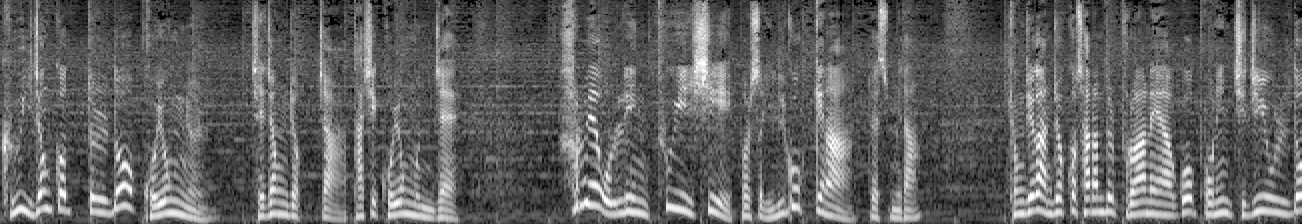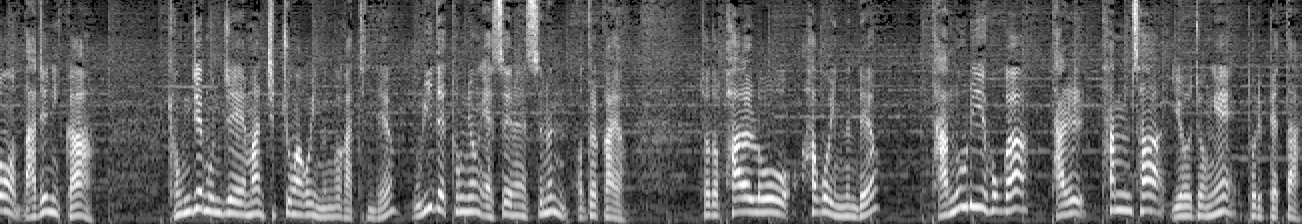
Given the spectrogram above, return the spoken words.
그 이전 것들도 고용률, 재정적자, 다시 고용 문제, 하루에 올린 트윗이 벌써 7개나 됐습니다. 경제가 안 좋고 사람들 불안해하고 본인 지지율도 낮으니까 경제 문제에만 집중하고 있는 것 같은데요. 우리 대통령 SNS는 어떨까요? 저도 팔로우 하고 있는데요. 다누리호가 달 탐사 여정에 돌입했다.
